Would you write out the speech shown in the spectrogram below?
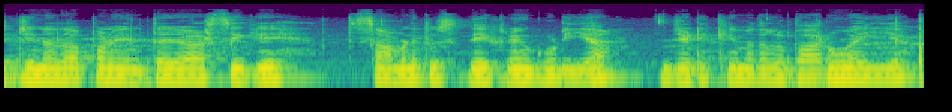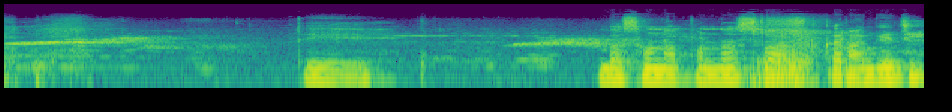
ਜਿਨ੍ਹਾਂ ਦਾ ਆਪਾਂ ਨੂੰ ਇੰਤਜ਼ਾਰ ਸੀਗੇ ਸਾਹਮਣੇ ਤੁਸੀਂ ਦੇਖ ਰਹੇ ਹੋ ਗੁੜੀਆ ਜਿਹੜੀ ਕਿ ਮਤਲਬ ਬਾਹਰੋਂ ਆਈ ਆ। ਤੇ ਬਸ ਹੁਣ ਆਪਾਂ ਉਹਨਾਂ ਦਾ ਸਵਾਗਤ ਕਰਾਂਗੇ ਜੀ।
